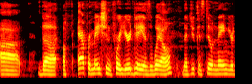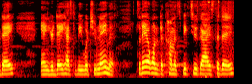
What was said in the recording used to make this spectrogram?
uh, the affirmation for your day as well, that you can still name your day, and your day has to be what you name it. Today, I wanted to come and speak to you guys today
